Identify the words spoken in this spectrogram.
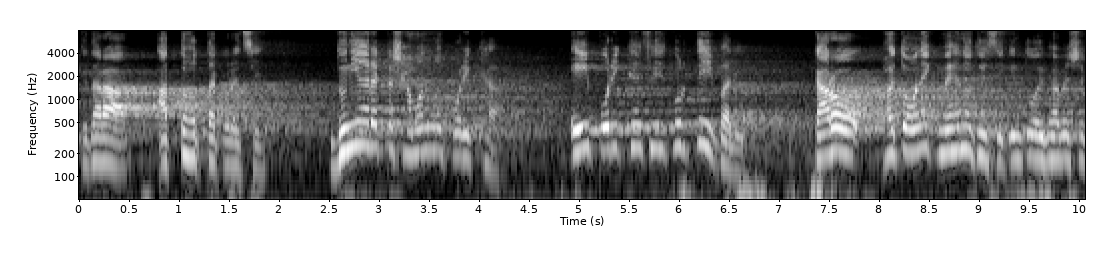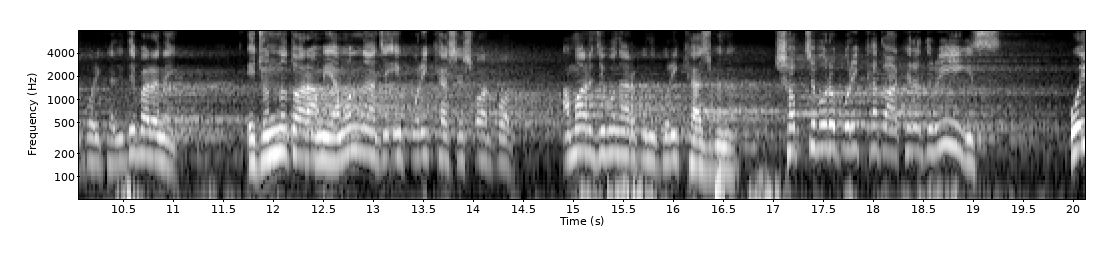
যে তারা আত্মহত্যা করেছে। দুনিয়ার একটা সামান্য পরীক্ষা। এই পরীক্ষায় ফেল করতেই পারি। কারও হয়তো অনেক মেহনত হয়েছে, কিন্তু ওইভাবে সে পরীক্ষা দিতে পারে নাই। এই জন্য তো আর আমি এমন না যে এই পরীক্ষা শেষ হওয়ার পর আমার জীবনে আর কোনো পরীক্ষা আসবে না। সবচেয়ে বড় পরীক্ষা তো আখেরাতে রয়েই গেছে। ওই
